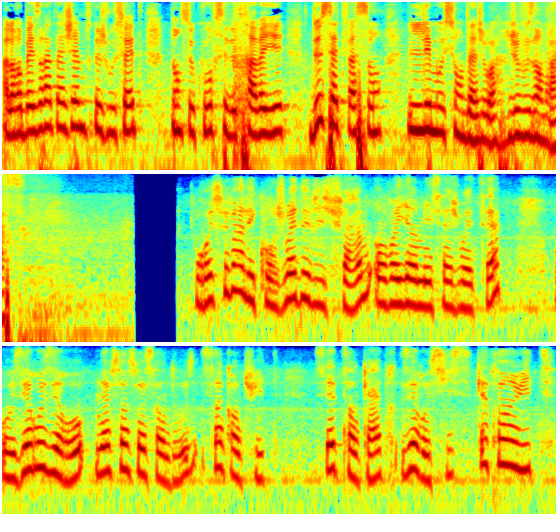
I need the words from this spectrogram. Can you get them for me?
Alors, Bezrat Hachem, ce que je vous souhaite dans ce cours, c'est de travailler de cette façon l'émotion de la joie. Je vous embrasse. Pour recevoir les cours Joie de vie femme, envoyez un message WhatsApp au 00 972 58 704 06 88.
